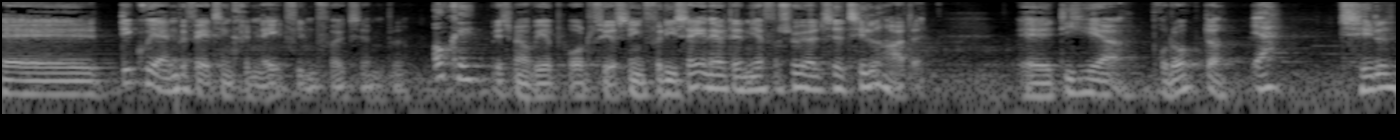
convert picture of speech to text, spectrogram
Øh, det kunne jeg anbefale til en kriminalfilm, for eksempel Okay. hvis man var ved at producere en. Fordi sagen er jo den, jeg forsøger altid at tilrette øh, de her produkter Ja. til,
